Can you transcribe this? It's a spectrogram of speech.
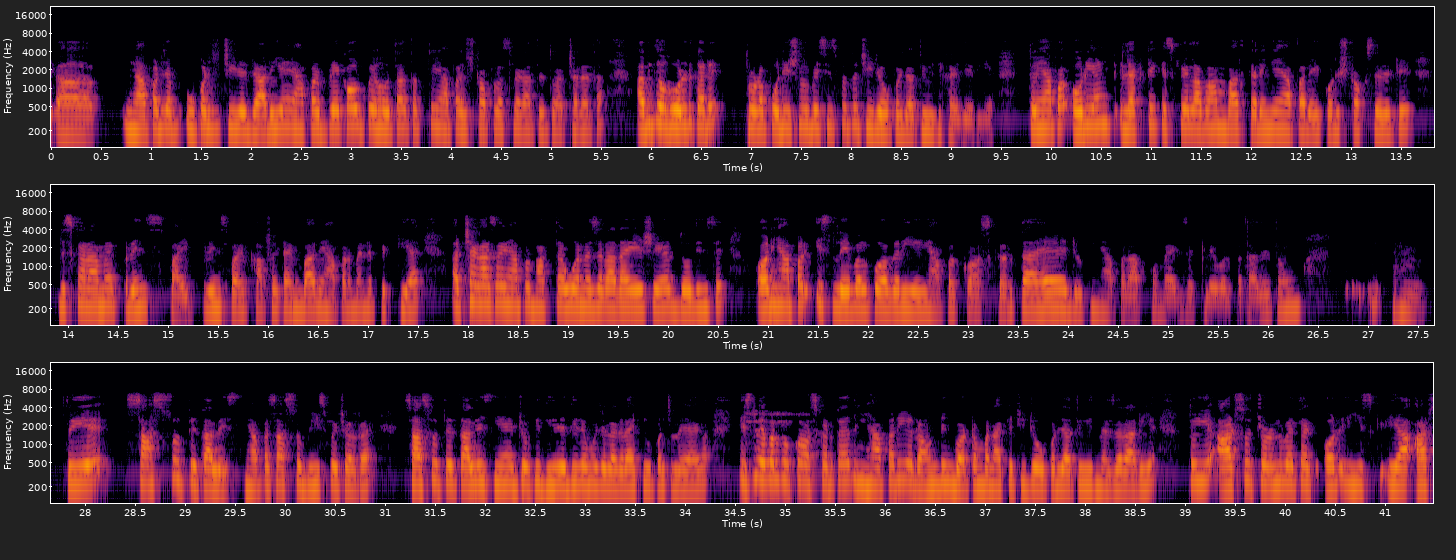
यहाँ पर जब ऊपर जो चीज़ें जा रही है यहाँ पर ब्रेकआउट पे होता तब तो यहाँ पर स्टॉप लॉस लगाते तो अच्छा रहता अभी तो होल्ड करे थोड़ा पोजिशनल बेसिस पे तो चीज़ें ऊपर जाती हुई दिखाई दे रही है तो यहाँ पर ओरिएंट इलेक्ट्रिक इसके अलावा हम बात करेंगे यहाँ पर एक और स्टॉक से रिलेटेड जिसका नाम है प्रिंस फाइव प्रिंस फाइव काफ़ी टाइम बाद यहाँ पर मैंने पिक किया है अच्छा खासा यहाँ पर भागता हुआ नज़र आ रहा है ये शेयर दो दिन से और यहाँ पर इस लेवल को अगर ये यहाँ पर क्रॉस करता है जो कि यहाँ पर आपको मैं एग्जैक्ट लेवल बता देता हूँ हम्म, तो ये 743 यहाँ पर 720 पे चल रहा है। 743 ये है जो कि धीरे धीरे मुझे लग रहा है कि ऊपर चले जाएगा। इस लेवल को क्रॉस करता है तो यहाँ पर ये राउंडिंग बॉटम बना के चीज़ें ऊपर जाती हुई नज़र आ रही है। तो ये आठ सौ चौरानवे तक और इस, या आठ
